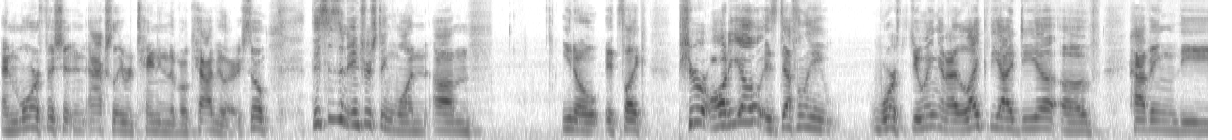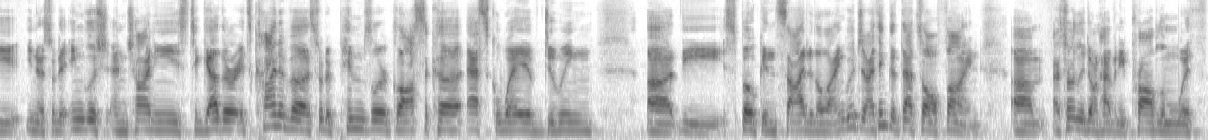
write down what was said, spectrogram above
and more efficient in actually retaining the vocabulary. So, this is an interesting one. Um, you know, it's like pure audio is definitely worth doing and i like the idea of having the you know sort of english and chinese together it's kind of a sort of pimsleur glossika-esque way of doing uh, the spoken side of the language and i think that that's all fine. Um, i certainly don't have any problem with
